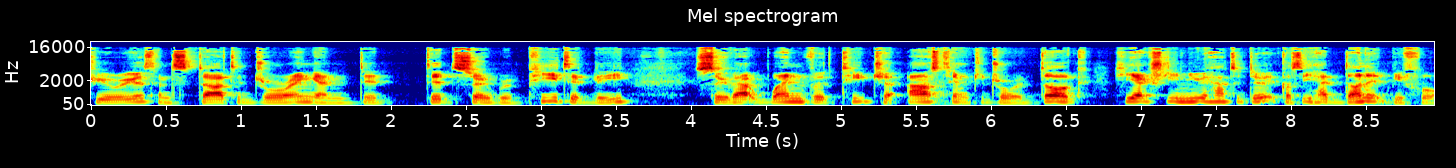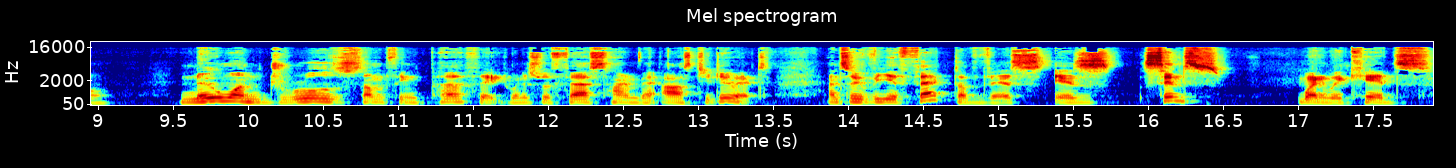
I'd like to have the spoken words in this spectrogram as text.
curious and started drawing and did, did so repeatedly so that when the teacher asked him to draw a dog, he actually knew how to do it because he had done it before no one draws something perfect when it's the first time they're asked to do it. And so the effect of this is since when we're kids,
